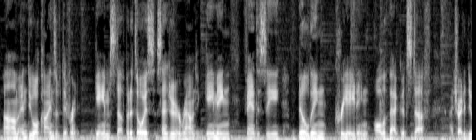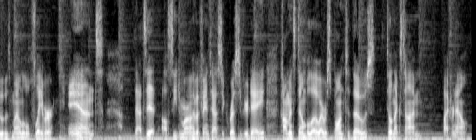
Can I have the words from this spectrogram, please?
um, and do all kinds of different game stuff, but it's always centered around gaming, fantasy, building, creating, all of that good stuff. I try to do it with my own little flavor. And that's it. I'll see you tomorrow. Have a fantastic rest of your day. Comments down below, I respond to those. Till next time, bye for now.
